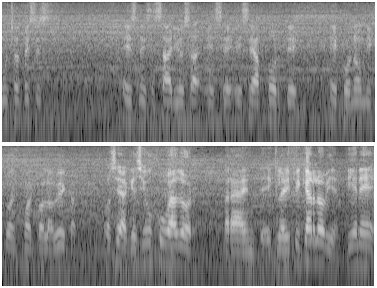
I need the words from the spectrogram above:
muchas veces es necesario esa, ese, ese, aporte económico en cuanto a la beca. O sea que si un jugador, para clarificarlo bien, tiene,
